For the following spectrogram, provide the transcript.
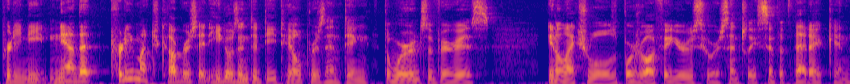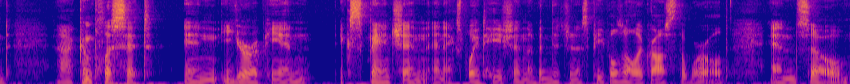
pretty neat. And yeah, that pretty much covers it. He goes into detail presenting the words of various intellectuals, bourgeois figures who are essentially sympathetic and uh, complicit in European expansion and exploitation of indigenous peoples all across the world. And so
